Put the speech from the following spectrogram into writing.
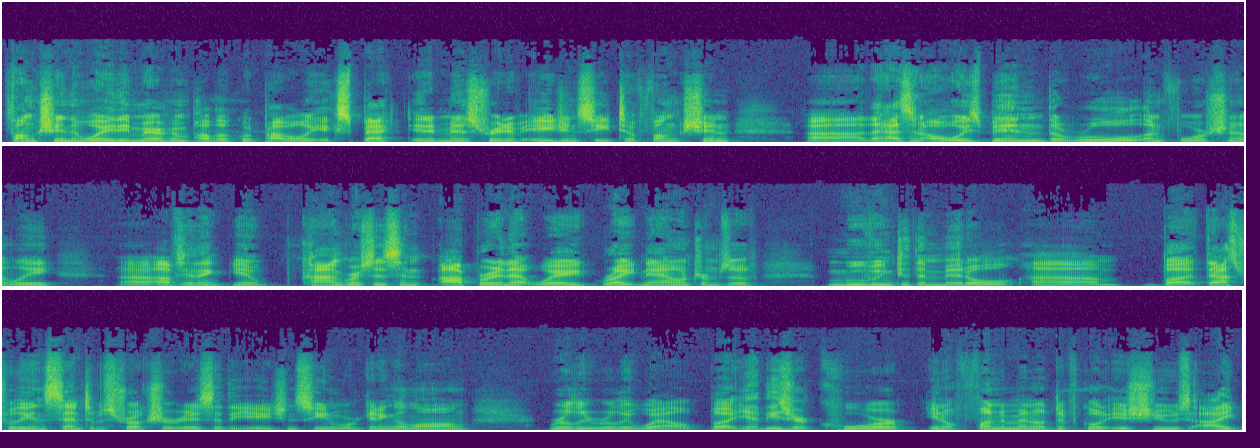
functioning the way the American public would probably expect an administrative agency to function. Uh, that hasn't always been the rule, unfortunately. Uh, obviously, I think you know Congress isn't operating that way right now in terms of moving to the middle. Um, but that's where the incentive structure is at the agency, and we're getting along really, really well. But yeah, these are core, you know, fundamental, difficult issues. I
